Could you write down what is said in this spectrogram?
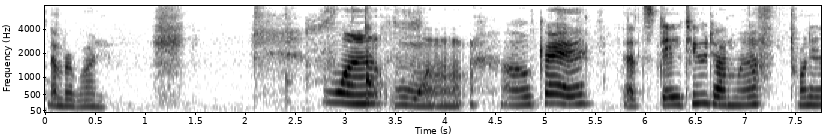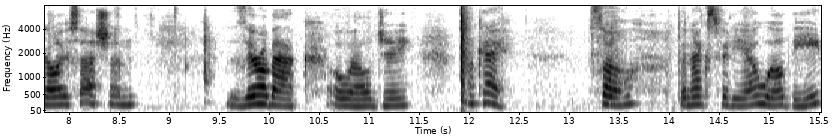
Number one. Wah, wah. Okay, that's day two done with. $20 session. Zero back, OLG. Okay, so the next video will be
